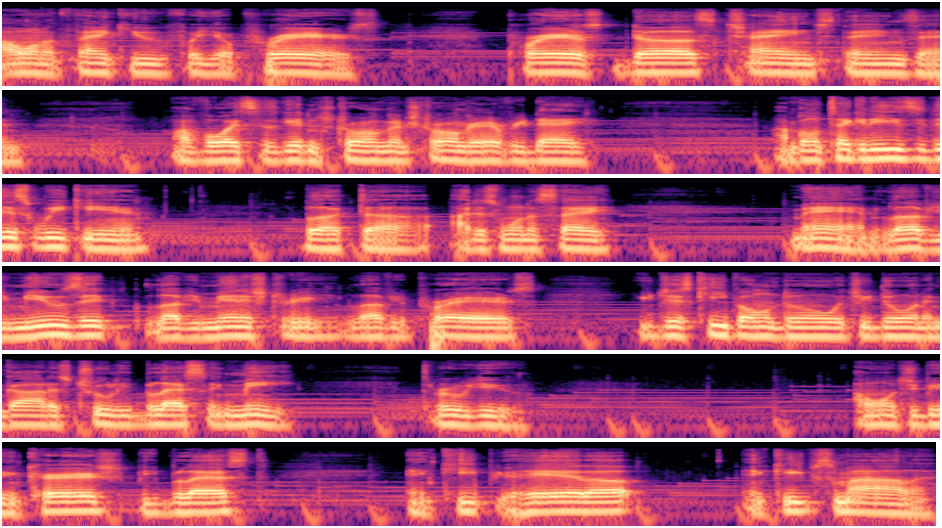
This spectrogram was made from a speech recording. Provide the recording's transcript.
I want to thank you for your prayers. Prayers does change things, and my voice is getting stronger and stronger every day. I'm going to take it easy this weekend, but uh, I just want to say, man, love your music, love your ministry, love your prayers. You just keep on doing what you're doing, and God is truly blessing me through you. I want you to be encouraged, be blessed, and keep your head up and keep smiling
